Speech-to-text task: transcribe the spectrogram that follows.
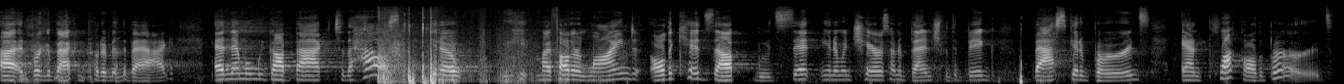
uh, and bring them back and put them in the bag. And then when we got back to the house, you know, we, my father lined all the kids up. We would sit, you know, in chairs on a bench with a big basket of birds and pluck all the birds.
